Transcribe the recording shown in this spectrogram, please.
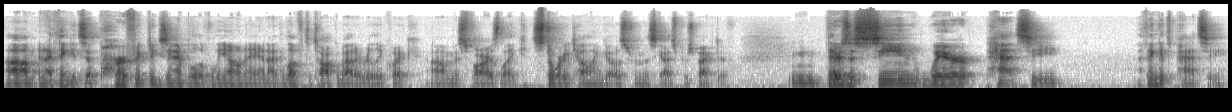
um, and I think it's a perfect example of Leone. And I'd love to talk about it really quick um, as far as like storytelling goes from this guy's perspective. Mm. There's a scene where Patsy, I think it's Patsy,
